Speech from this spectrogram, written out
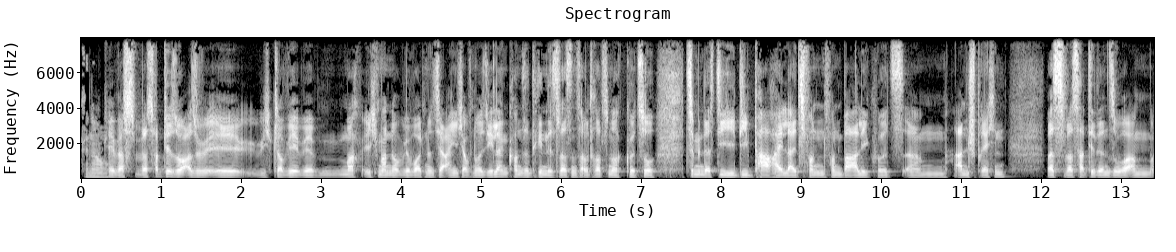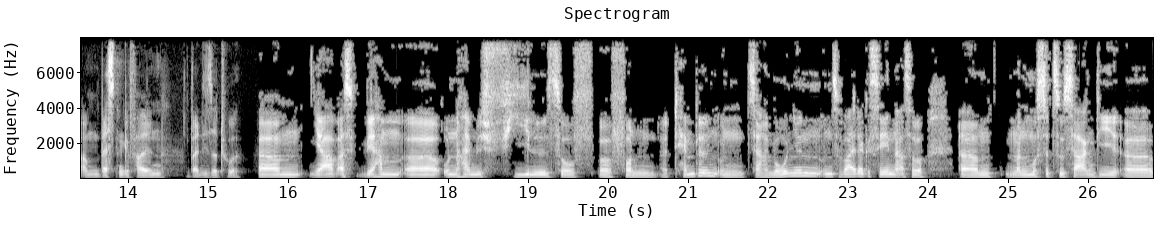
Genau. Okay, was, was habt ihr so, also äh, ich glaube, wir, wir mach, ich meine, wir wollten uns ja eigentlich auf Neuseeland konzentrieren, jetzt lass uns aber trotzdem noch kurz so zumindest die, die paar Highlights von, von Bali kurz ähm, ansprechen. Was, was hat dir denn so am, am besten gefallen bei dieser Tour? Ähm, ja, was wir haben äh, unheimlich viel so äh, von äh, Tempeln und Zeremonien und so weiter gesehen. Also ähm, man muss dazu sagen, die äh,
